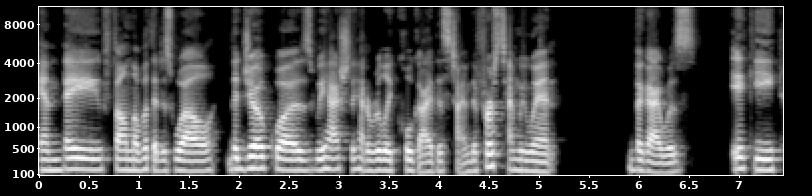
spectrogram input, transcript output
and they fell in love with it as well. The joke was we actually had a really cool guy this time. The first time we went, the guy was icky.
